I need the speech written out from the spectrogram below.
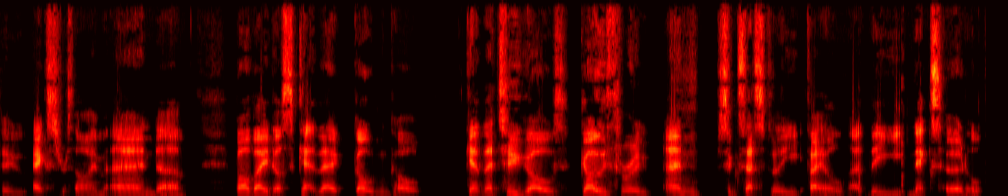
to extra time, and um, Barbados get their golden goal, get their two goals, go through, and successfully fail at the next hurdle,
